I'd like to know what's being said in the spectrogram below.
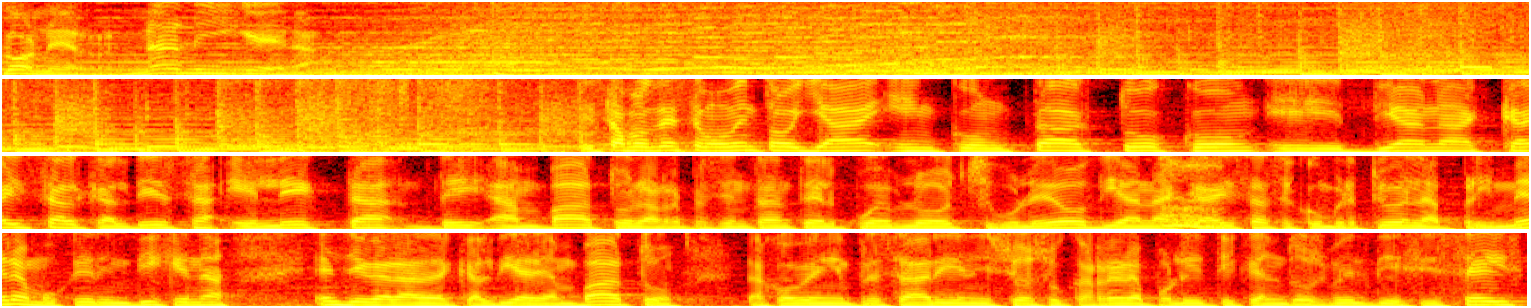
Con Hernán Higuera. Estamos en este momento ya en contacto con eh, Diana Caiza, alcaldesa electa de Ambato, la representante del pueblo chibuleo. Diana Caiza se convirtió en la primera mujer indígena en llegar a la alcaldía de Ambato. La joven empresaria inició su carrera política en 2016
